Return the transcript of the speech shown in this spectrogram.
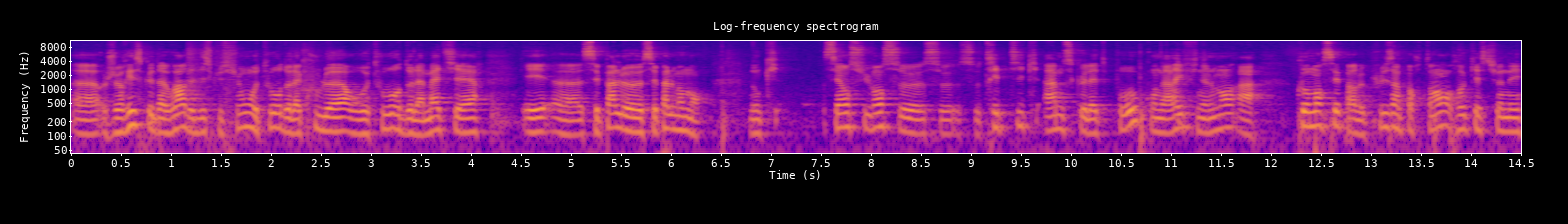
je risque d'avoir des discussions autour de la couleur ou autour de la matière et euh, ce n'est pas, le, pas le moment. Donc c'est en suivant ce, triptyque âme, squelette, peau qu'on arrive finalement à commencer par le plus important, re-questionner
